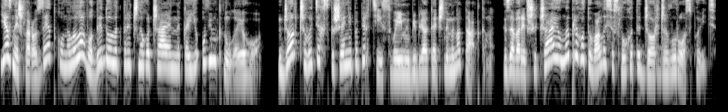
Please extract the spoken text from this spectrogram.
Я знайшла розетку, налила води до електричного чайника і увімкнула його. Джордж витяг з кишені папірці своїми бібліотечними нотатками. Заваривши чаю, ми приготувалися слухати Джорджеву розповідь.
